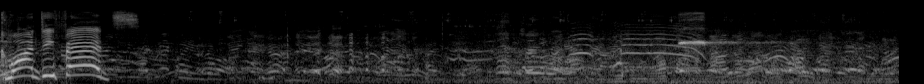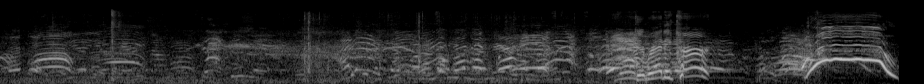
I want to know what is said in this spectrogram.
Come on, defense! Get ready, Kurt. Woo!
